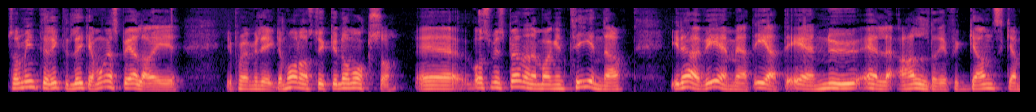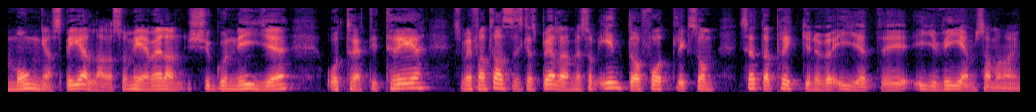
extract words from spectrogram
så har de inte riktigt lika många spelare i i Premier League. De har några stycken de också. Eh, vad som är spännande med Argentina i det här VMet är att det är nu eller aldrig för ganska många spelare som är mellan 29 och 33. Som är fantastiska spelare men som inte har fått liksom sätta pricken över i ett i, i VM-sammanhang.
